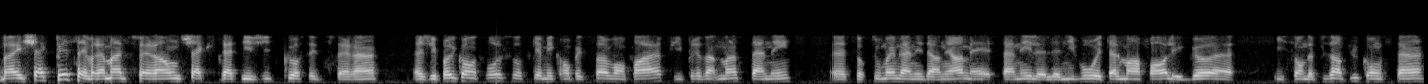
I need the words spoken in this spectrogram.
Ben, chaque piste est vraiment différente. Chaque stratégie de course est différente. Euh, j'ai pas le contrôle sur ce que mes compétiteurs vont faire. Puis présentement, cette année, euh, surtout même l'année dernière, mais cette année, le, niveau est tellement fort. Les gars, euh, ils sont de plus en plus constants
